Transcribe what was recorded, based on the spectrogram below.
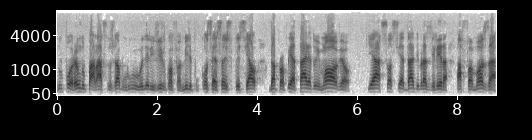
no porão do Palácio do Jaburu, onde ele vive com a família por concessão especial da proprietária do imóvel, que é a Sociedade Brasileira, a famosa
